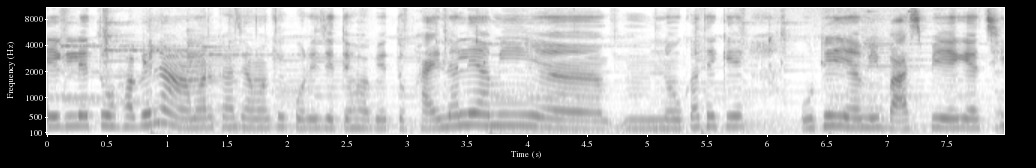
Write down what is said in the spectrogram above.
দেখলে তো হবে না আমার কাজ আমাকে করে যেতে হবে। তো ফাইনালে আমি নৌকা থেকে উঠেই আমি বাস পেয়ে গেছি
